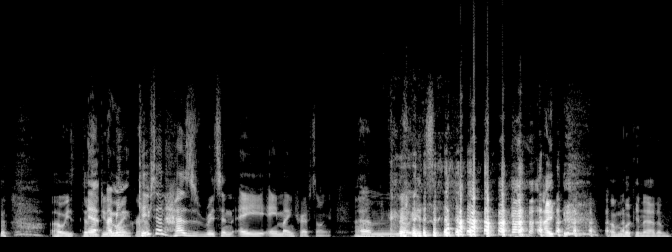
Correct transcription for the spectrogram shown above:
oh, he's, does yeah, he do I mean, Minecraft? Cavetown has written a, a Minecraft song. Oh Um, no, it's I, I'm looking at him.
